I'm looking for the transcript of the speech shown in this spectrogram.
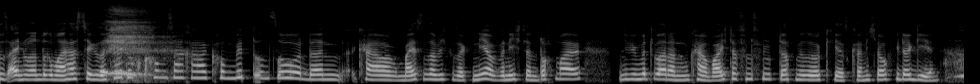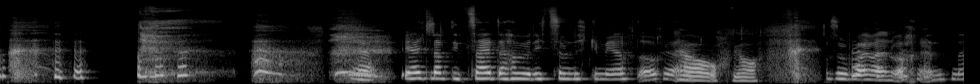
Das ein oder andere Mal hast du ja gesagt, ja doch, komm Sarah, komm mit und so. Und dann, keine Ahnung, meistens habe ich gesagt, nee, aber wenn ich dann doch mal irgendwie mit war, dann kann, war ich da fünf Minuten, dachte mir so, okay, jetzt kann ich auch wieder gehen. ja. ja, ich glaube, die Zeit, da haben wir dich ziemlich genervt auch, ja. Ja, auch, ja. So vor allem an den Wochenenden, ne?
